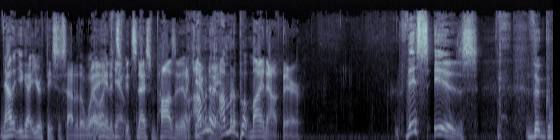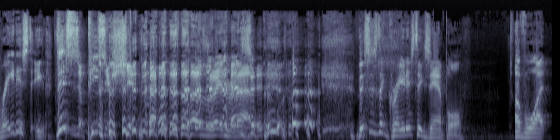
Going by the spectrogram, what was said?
now that you got your thesis out of the way Oh, and it's it's nice and positive, I'm gonna wait. I'm gonna put mine out there. This is the greatest. This is a piece of shit. I was waiting for that. this is the greatest example of what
